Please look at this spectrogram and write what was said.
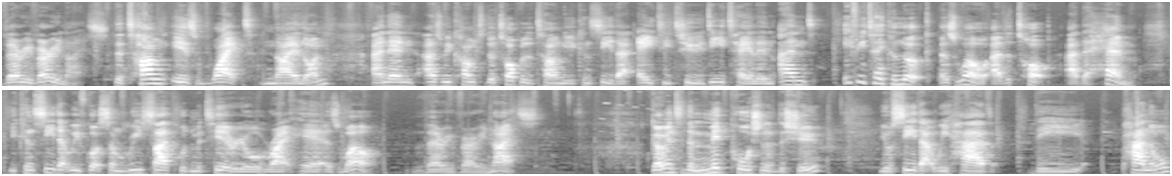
Very, very nice. The tongue is white nylon and then as we come to the top of the tongue you can see that 82 detailing and if you take a look as well at the top, at the hem, you can see that we've got some recycled material right here as well. Very, very nice. Going to the mid portion of the shoe, you'll see that we have the panel,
